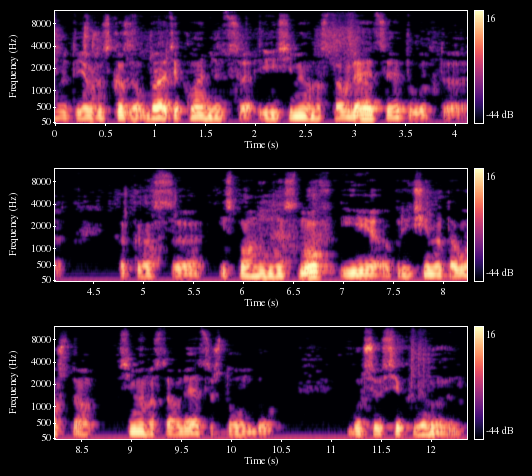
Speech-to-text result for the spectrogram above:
ну, это я уже сказал, братья кланяются и Семен оставляется, это вот э, как раз исполнение снов и причина того, что Семен оставляется, что он был больше всех виновен.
